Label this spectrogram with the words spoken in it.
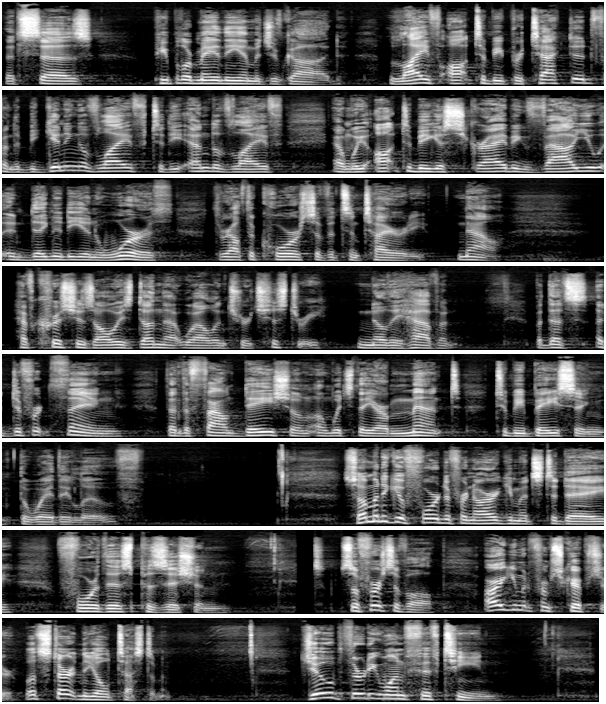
that says people are made in the image of God. Life ought to be protected from the beginning of life to the end of life, and we ought to be ascribing value and dignity and worth throughout the course of its entirety. Now, have Christians always done that well in church history? No, they haven't. But that's a different thing than the foundation on which they are meant to be basing the way they live. So I'm going to give four different arguments today for this position. So, first of all, Argument from Scripture. Let's start in the Old Testament. Job 31 15.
